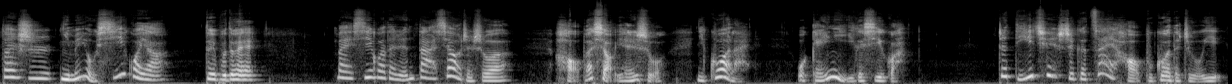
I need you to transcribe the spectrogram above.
但是你没有西瓜呀，对不对？卖西瓜的人大笑着说：“好吧，小鼹鼠，你过来，我给你一个西瓜。”这的确是个再好不过的主意，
